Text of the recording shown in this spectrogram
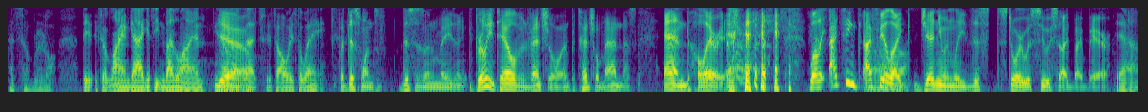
That's so brutal. The, the lion guy gets eaten by the lion. You know, Yeah. that's it's always the way. but this one's this is an amazing, brilliant tale of adventure and potential madness, and hilarious. well, I think I feel like genuinely this story was suicide by bear. Yeah,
